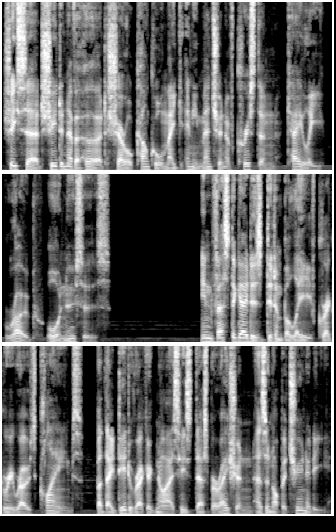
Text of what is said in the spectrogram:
She said she'd never heard Cheryl Kunkel make any mention of Kristen, Kaylee, rope, or nooses. Investigators didn't believe Gregory Rowe's claims, but they did recognise his desperation as an opportunity.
